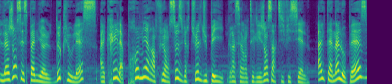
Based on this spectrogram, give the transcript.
L'agence espagnole de Clueless a créé la première influenceuse virtuelle du pays grâce à l'intelligence artificielle. Aitana Lopez,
